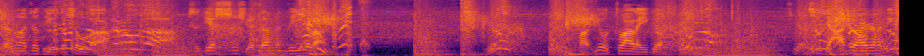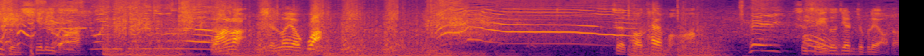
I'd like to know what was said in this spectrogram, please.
神乐这次有的受了啊，直接失血三分之一了。好，又抓了一个。气甲这还是很挺犀利的啊！完了，神乐要挂，这套太猛啊，是谁都坚持不了的。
